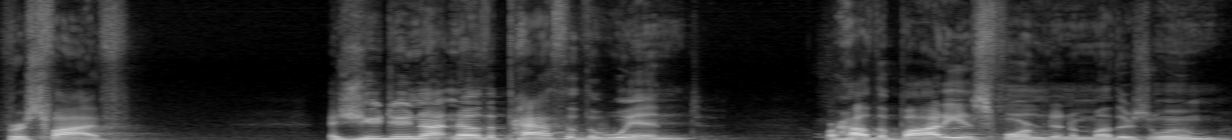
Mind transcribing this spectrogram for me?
Verse 5 As you do not know the path of the wind, or how the body is formed in a mother's womb,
